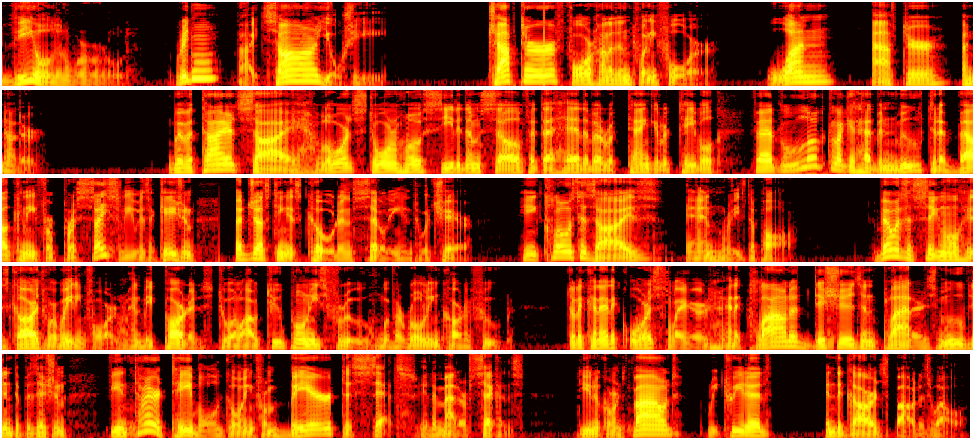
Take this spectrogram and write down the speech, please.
The Olden World, written by Czar Yoshi. Chapter 424 One After Another. With a tired sigh, Lord Stormhoof seated himself at the head of a rectangular table that looked like it had been moved to the balcony for precisely this occasion, adjusting his coat and settling into a chair. He closed his eyes and raised a paw. There was a signal his guards were waiting for, and they parted to allow two ponies through with a rolling cart of food. So the kinetic oars flared, and a cloud of dishes and platters moved into position, the entire table going from bare to set in a matter of seconds. The unicorns bowed, retreated, and the guards bowed as well.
